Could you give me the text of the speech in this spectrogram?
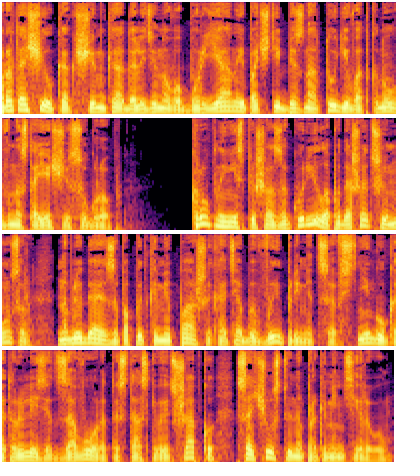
протащил как щенка до ледяного бурьяна и почти без натуги воткнул в настоящий сугроб. Крупный не спеша закурил, а подошедший мусор, наблюдая за попытками Паши хотя бы выпрямиться в снегу, который лезет за ворот и стаскивает шапку, сочувственно прокомментировал.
